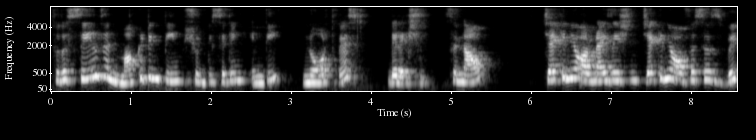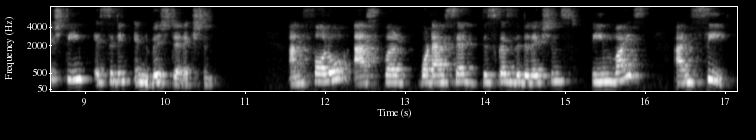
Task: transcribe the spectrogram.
So the sales and marketing team should be sitting in the northwest direction. So now check in your organization, check in your offices which team is sitting in which direction. And follow as per what I have said, discuss the directions team wise and see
